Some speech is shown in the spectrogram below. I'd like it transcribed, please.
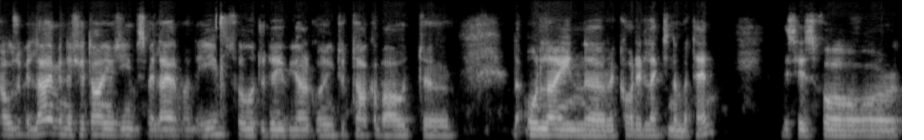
So today we are going to talk about uh, the online uh, recorded lecture number 10. This is for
